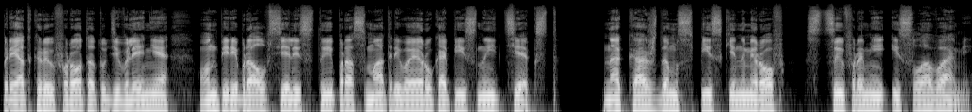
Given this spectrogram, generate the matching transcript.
Приоткрыв рот от удивления, он перебрал все листы, просматривая рукописный текст. На каждом списке номеров с цифрами и словами.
